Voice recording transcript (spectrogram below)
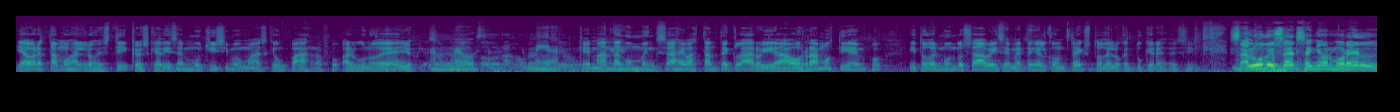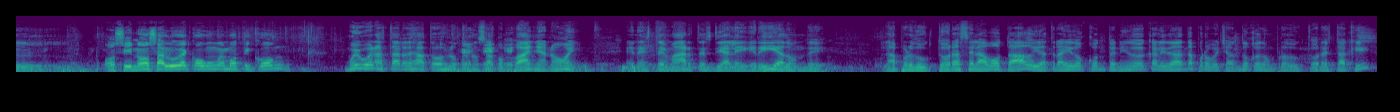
Y ahora estamos en los stickers que dicen muchísimo más que un párrafo, algunos de ellos, A mí me gusta. Mira. que mandan un mensaje bastante claro y ahorramos tiempo y todo el mundo sabe y se mete en el contexto de lo que tú quieres decir. Salude usted, señor Morel. O si no, salude con un emoticón. Muy buenas tardes a todos los que nos acompañan hoy en este martes de alegría donde la productora se la ha votado y ha traído contenido de calidad aprovechando que don productor está aquí.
